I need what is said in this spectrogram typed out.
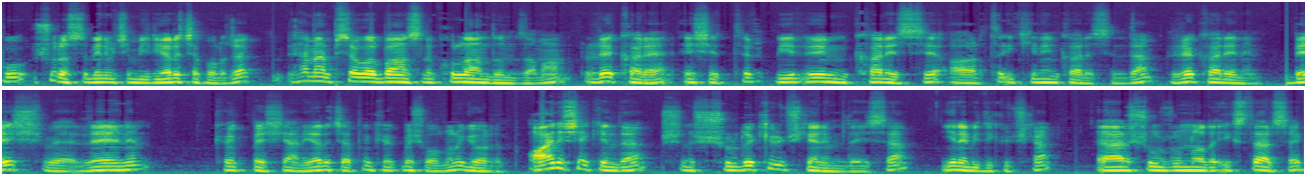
bu şurası benim için bir yarıçap olacak. Hemen Pisagor bağıntısını kullandığım zaman r kare eşittir 1'in karesi artı 2'nin karesinden r karenin 5 ve r'nin kök 5 yani yarıçapın kök 5 olduğunu gördüm. Aynı şekilde şimdi şuradaki üçgenimde ise yine bir dik üçgen. Eğer şu uzunluğa da x dersek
